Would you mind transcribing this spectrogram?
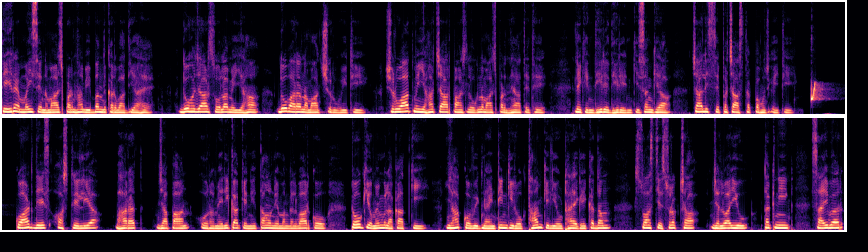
तेरह मई से नमाज़ पढ़ना भी बंद करवा दिया है। 2016 में यहाँ दोबारा नमाज़ शुरू हुई थी। शुरुआत में यहाँ चार पाँच लोग नमाज़ पढ़ने आते थे, लेकिन धीरे धीरे इनकी संख्या 40 से 50 तक पहुँच गई थी। क्वाड देश ऑस्ट्रेलिया भारत, जापान और अमेरिका के नेताओं ने मंगलवार को टोक्यो में मुलाकात की। यहाँ कोविड 19 की रोकथाम के लिए उठाए गए कदम, स्वास्थ्य सुरक्षा, जलवायु, तकनीक, साइबर,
